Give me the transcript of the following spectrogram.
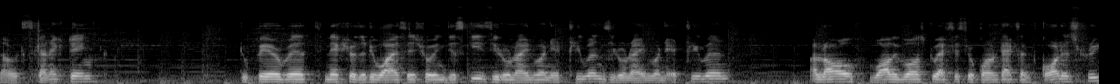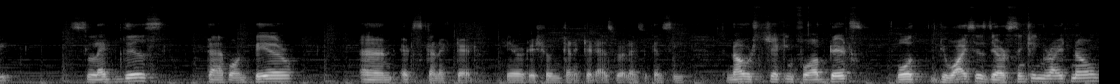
Now it's connecting. To pair with make sure the device is showing this key 091831 091831 allow Huawei Watch to access your contacts and call history. Select this tap on pair and it's connected. Here it is showing connected as well as you can see. So now it's checking for updates. Both devices they are syncing right now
